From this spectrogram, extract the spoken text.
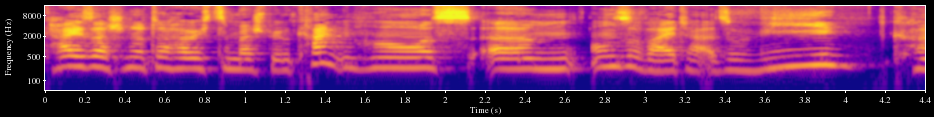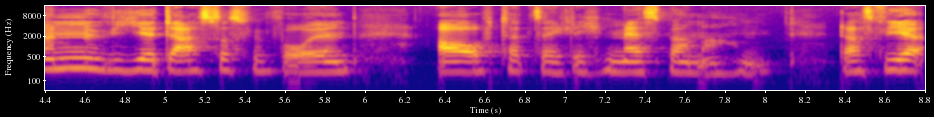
Kaiserschnitte habe ich zum Beispiel im Krankenhaus ähm, und so weiter. Also wie können wir das, was wir wollen, auch tatsächlich messbar machen? Dass wir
